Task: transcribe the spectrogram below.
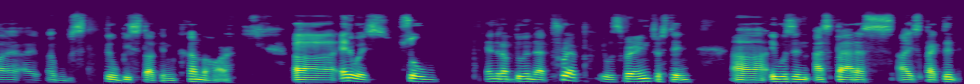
I, I, I would still be stuck in Kandahar. Uh, anyways, so ended up doing that trip. It was very interesting. Uh, it wasn't as bad as I expected.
